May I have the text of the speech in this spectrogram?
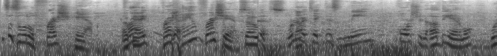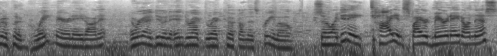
this is a little fresh ham. Okay, Fresh Yeah, ham? fresh ham. So this, we're Now- going to take this lean portion of the animal. We're going to put a great marinade on it, and we're going to do an indirect direct cook on this primo. So I did a Thai-inspired marinade on this.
